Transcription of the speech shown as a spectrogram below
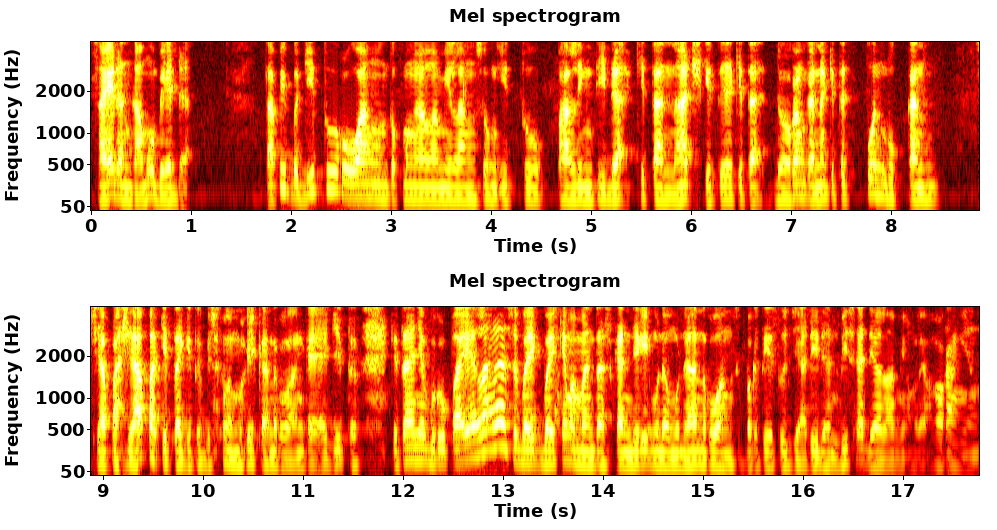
saya dan kamu beda. Tapi begitu ruang untuk mengalami langsung itu paling tidak kita nudge gitu ya, kita dorong karena kita pun bukan siapa-siapa kita gitu bisa memberikan ruang kayak gitu. Kita hanya berupaya lah sebaik-baiknya memantaskan diri, mudah-mudahan ruang seperti itu jadi dan bisa dialami oleh orang yang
